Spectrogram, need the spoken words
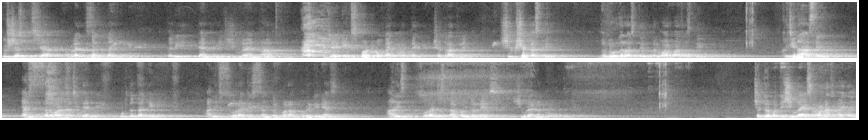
दृश्यदृश्या आपल्याला दिसत नाही तरी त्यांनी शिवरायांना जे एक्सपर्ट लोक आहेत प्रत्येक क्षेत्रातले शिक्षक असतील धनुर्धर असतील तलवारबाज असतील खजिना असेल या सर्वांची त्यांनी पूर्तता केली. आणि स्वराज्य संकल्पना पुढे नेण्यास आणि स्वराज्य स्थापन करण्यास शिवरायांना प्रवृत्त केले. छत्रपती शिवराय सर्वांनाच माहीत आहे.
